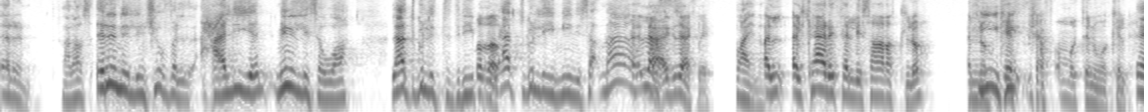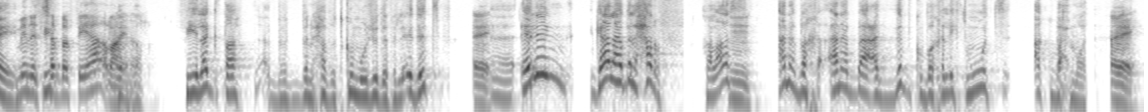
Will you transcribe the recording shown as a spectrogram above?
إيرن. خلاص إيرن اللي نشوفه حاليا مين اللي سواه؟ لا تقول لي التدريب بالضبط. لا تقول لي يمين يسار ما لا exactly راينر. ال- الكارثة اللي صارت له إنه في- كيف في- شاف أمه تنوكل. إيه، مين في- تسبب فيها؟ راينر. بالضبط. في لقطة بنحط تكون موجودة في الإديت. إيه. آه، إيرن قالها بالحرف خلاص؟ مم. أنا بخ... أنا بعذبك وبخليك تموت أقبح موت. إيه.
